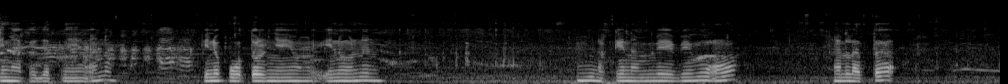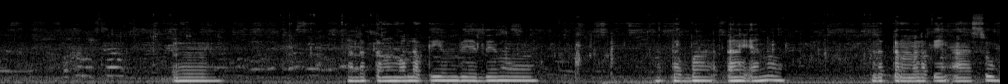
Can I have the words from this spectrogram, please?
Kinakagat niya yung ano. Pinuputol niya yung inunan. Laki ng baby mo, oh. Halata. Mm. Halatang malaki yung baby mo. Mataba. Ay, ano. Halatang malaking aso.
